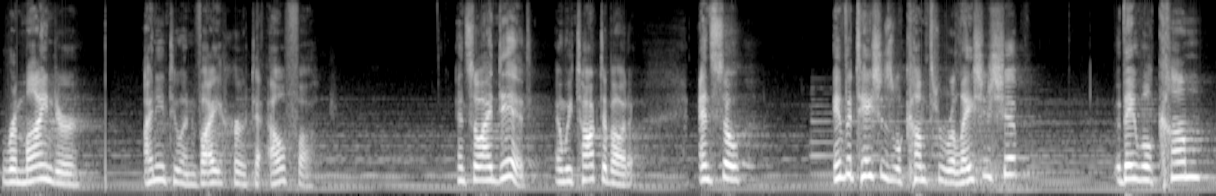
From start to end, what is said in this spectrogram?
reminder I need to invite her to Alpha. And so I did, and we talked about it. And so invitations will come through relationship, they will come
